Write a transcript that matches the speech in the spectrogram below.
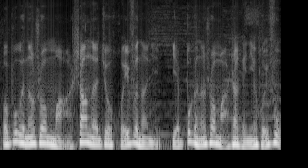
我不可能说马上的就回复到您，也不可能说马上给您回复。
